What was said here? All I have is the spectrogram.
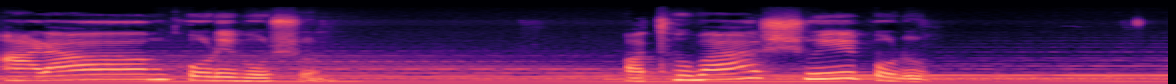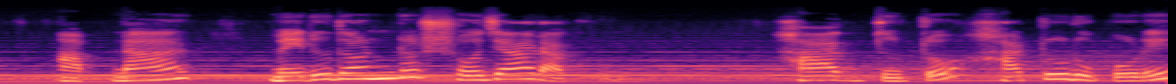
আরাম করে বসুন। অথবা শুয়ে পড়ুন। আপনার মেরুদণ্ড সোজা রাখুন। হাত দুটো হাঁটুর উপরে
